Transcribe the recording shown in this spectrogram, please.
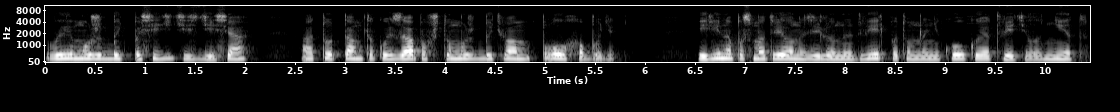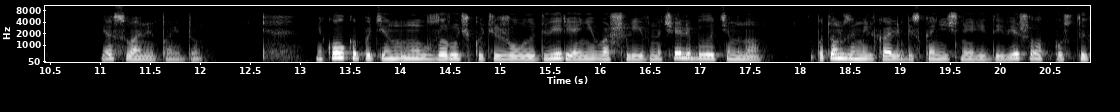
«Вы, может быть, посидите здесь, а? А то там такой запах, что, может быть, вам плохо будет». Ирина посмотрела на зеленую дверь, потом на Николку и ответила, «Нет, я с вами пойду». Николка потянул за ручку тяжелую дверь, и они вошли. Вначале было темно. Потом замелькали бесконечные ряды вешалок пустых.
